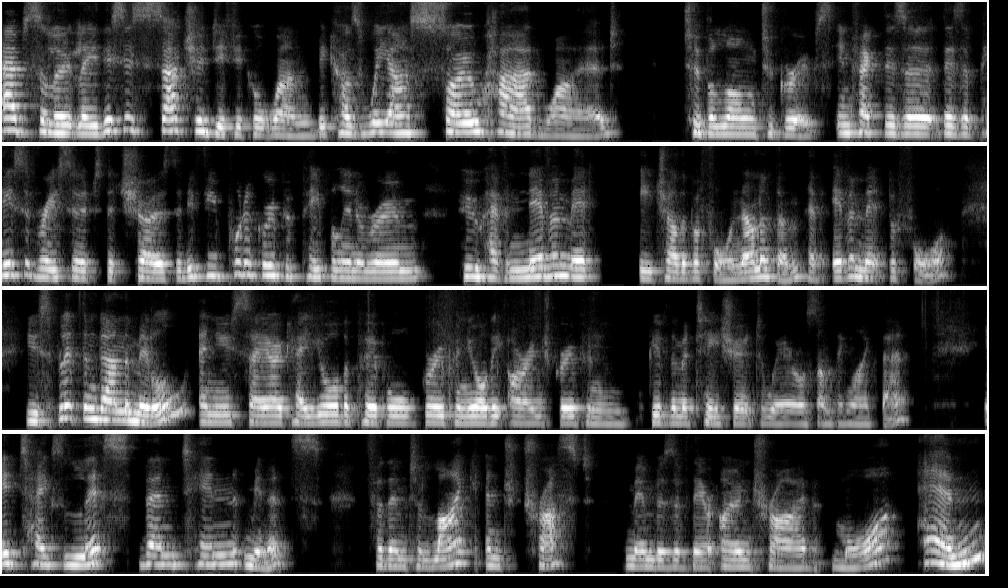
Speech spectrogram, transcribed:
Absolutely. This is such a difficult one because we are so hardwired to belong to groups. In fact, there's a there's a piece of research that shows that if you put a group of people in a room who have never met each other before, none of them have ever met before, you split them down the middle and you say, okay, you're the purple group and you're the orange group, and give them a t-shirt to wear or something like that. It takes less than 10 minutes for them to like and trust members of their own tribe more and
